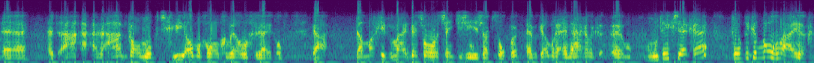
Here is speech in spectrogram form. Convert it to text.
Eh, het, het aankomen op het circuit allemaal gewoon geweldig geregeld. Ja, dan mag je voor mij best wel wat centjes in je zak stoppen. Heb ik helemaal, en eigenlijk eh, moet ik zeggen, vond ik het nog weinig.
